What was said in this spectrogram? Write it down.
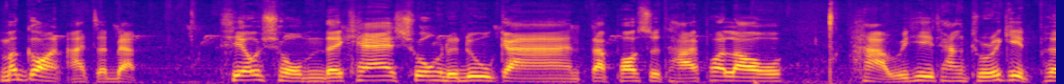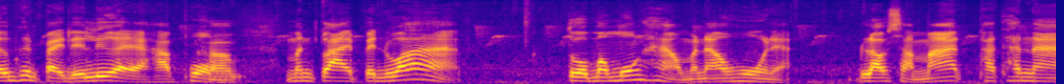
เมื่อก่อนอาจจะแบบเที่ยวชมได้แค่ช่วงฤดูกาลแต่พอสุดท้ายพอเราหาวิธีทางธุรกิจเพิ่มขึ้นไปเรื่อยๆอะครับผมครับ มันกลายเป็นว่าตัวมะม่วงหาวมะนาวโฮเนี่ย เราสามารถพัฒนา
